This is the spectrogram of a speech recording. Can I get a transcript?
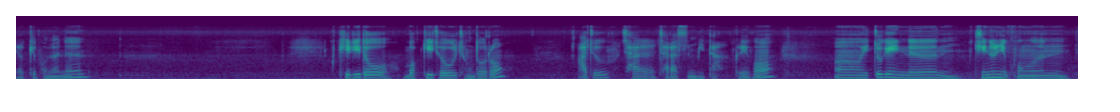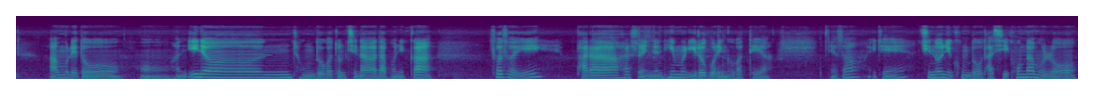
이렇게 보면은 길이도 먹기 좋을 정도로 아주 잘 자랐습니다. 그리고 어, 이쪽에 있는 진우니 콩은 아무래도 어, 한 2년 정도가 좀 지나다 보니까 서서히 발화할 수 있는 힘을 잃어버린 것 같아요. 그래서 이제 진원이 콩도 다시 콩나물로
